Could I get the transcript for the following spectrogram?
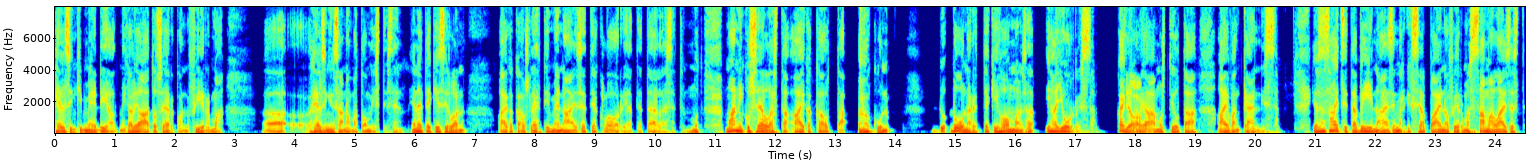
Helsinki Medialt, mikä oli Aato Serkon firma. Helsingin Sanomat omisti sen. Ja ne teki silloin aikakauslehti Menaiset ja Klooriat ja tällaiset. Mutta mä oon niinku sellaista aikakautta, kun du- duunarit teki hommansa ihan jurrissa. Kaikki Joo. oli aamustiltaa aivan kännissä. Ja sä sait sitä viinaa esimerkiksi siellä painofirmassa samanlaisesta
